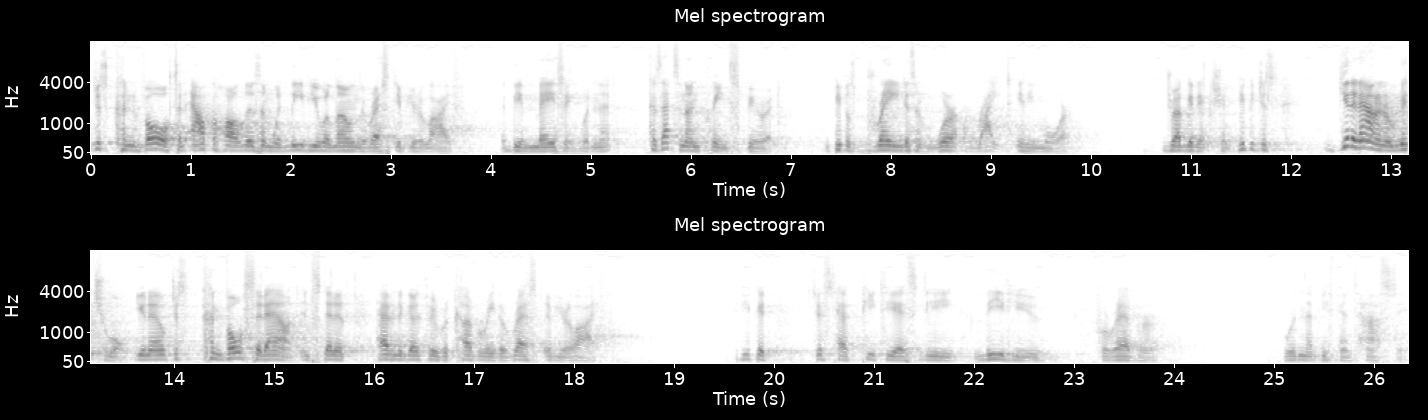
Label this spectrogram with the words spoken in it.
just convulse and alcoholism would leave you alone the rest of your life, it'd be amazing, wouldn't it? Because that's an unclean spirit. People's brain doesn't work right anymore. Drug addiction. You could just get it out in a ritual, you know, just convulse it out instead of having to go through recovery the rest of your life. If you could just have PTSD leave you forever, wouldn't that be fantastic?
